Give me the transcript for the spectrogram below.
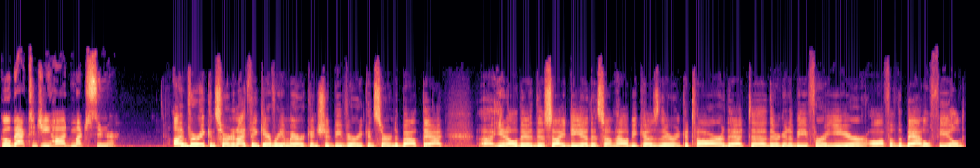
go back to jihad much sooner? I'm very concerned, and I think every American should be very concerned about that. Uh, you know, this idea that somehow because they're in Qatar that uh, they're going to be for a year off of the battlefield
